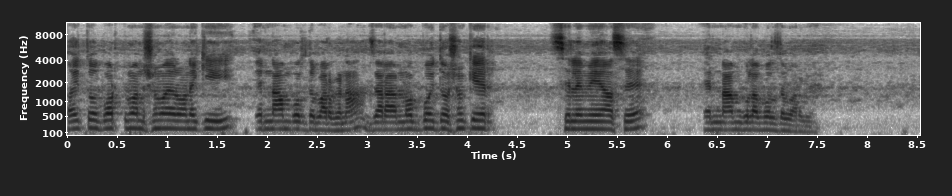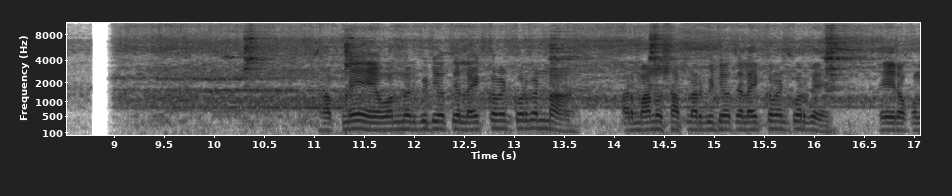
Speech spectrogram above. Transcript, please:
হয়তো বর্তমান সময়ের অনেকেই এর নাম বলতে পারবে না। যারা নব্বই দশকের ছেলে মেয়ে আছে এর নামগুলা বলতে পারবে। আপনি অন্যের ভিডিওতে লাইক কমেন্ট করবেন না, আর মানুষ আপনার ভিডিওতে লাইক কমেন্ট করবে এই রকম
